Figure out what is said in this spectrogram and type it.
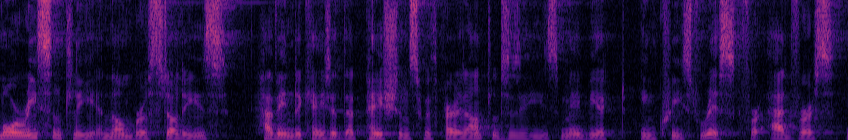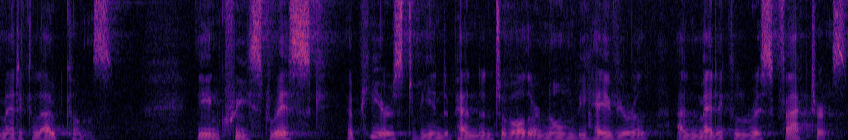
More recently, a number of studies have indicated that patients with periodontal disease may be at increased risk for adverse medical outcomes. The increased risk appears to be independent of other known behavioral and medical risk factors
